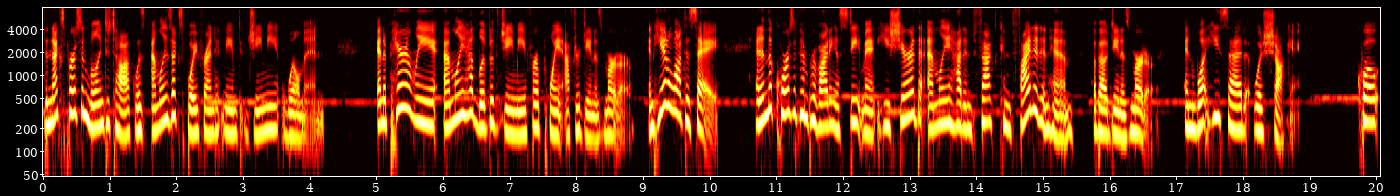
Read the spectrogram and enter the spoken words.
The next person willing to talk was Emily's ex boyfriend named Jamie Willman. And apparently, Emily had lived with Jamie for a point after Dana's murder, and he had a lot to say. And in the course of him providing a statement, he shared that Emily had in fact confided in him about Dana's murder. And what he said was shocking. Quote,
